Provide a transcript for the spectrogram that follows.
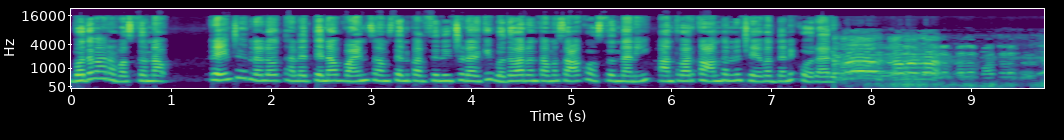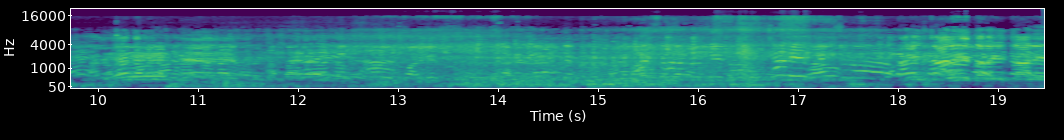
బుధవారం వస్తున్నాం ప్రేమ్చర్లలో తలెత్తిన వైన్ సమస్యను పరిశీలించడానికి బుధవారం తమ సాకు వస్తుందని అంతవరకు ఆందోళన చేయవద్దని కోరారు తొలగించాలి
